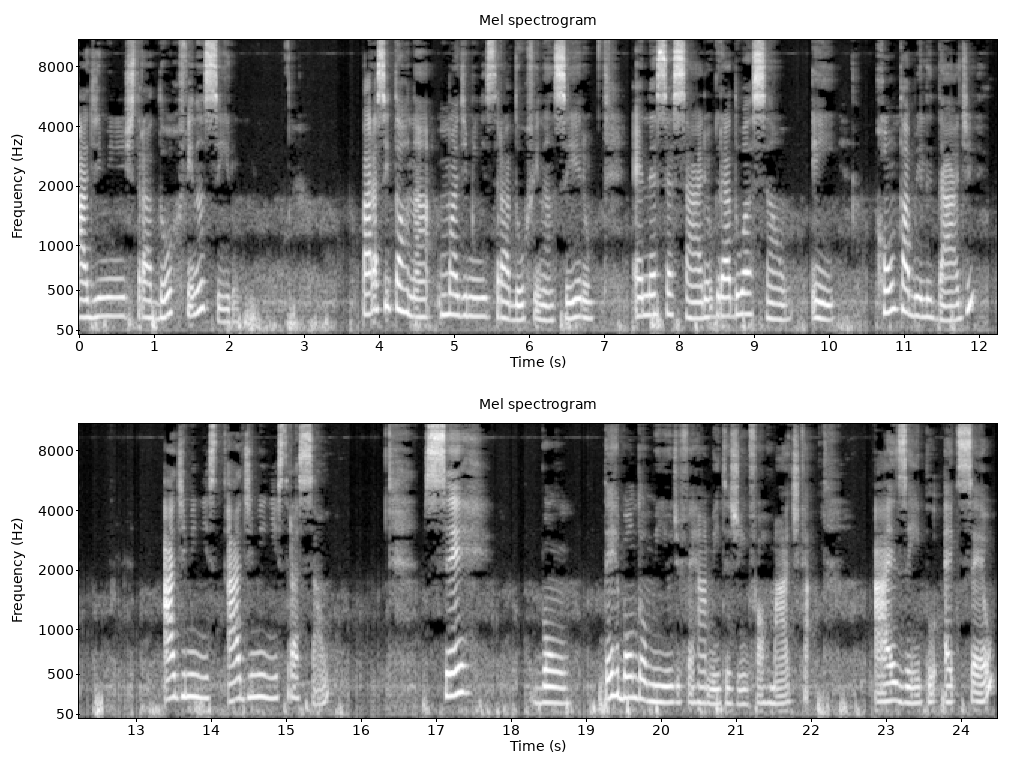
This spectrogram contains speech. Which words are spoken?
Administrador financeiro. Para se tornar um administrador financeiro, é necessário graduação em contabilidade, administração, ser bom, ter bom domínio de ferramentas de informática, a exemplo Excel,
